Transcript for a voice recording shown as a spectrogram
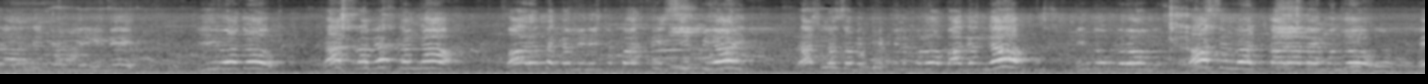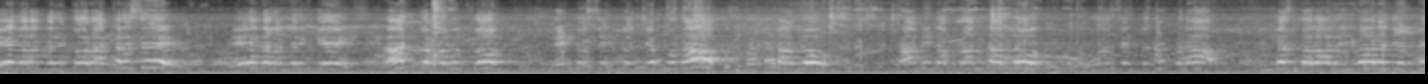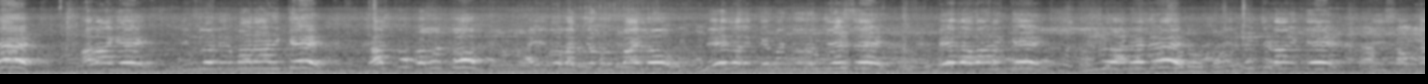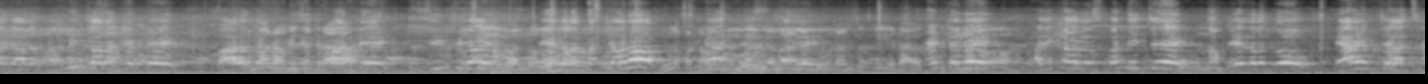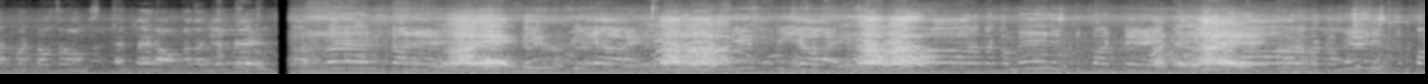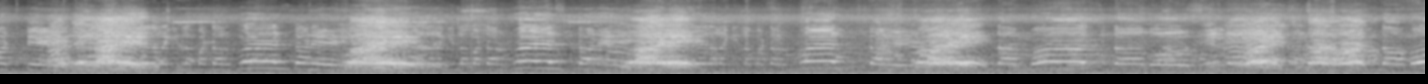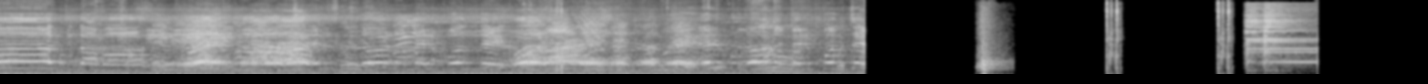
పత్రాలు అందించడం జరిగింది. ఈరోజు రాష్ట్ర వ్యాప్తంగా భారత కమ్యూనిస్ట్ పార్టీ సిపిఐ రాష్ట్ర సమితి పిలుపులో భాగంగా హిందూపురం తహసీల్దార్ కార్యాలయం ముందు పేదలందరితో కలిసి పేదలందరికీ రాష్ట్ర ప్రభుత్వం రెండు సెంట్లు చెప్పున పట్టణాల్లో గ్రామీణ ప్రాంతాల్లో నిర్మించడానికి ఈ సౌకర్యాలు కల్పించాలని చెప్పి భారత దగ్గర సిపిఐ వెంటనే. అధికారులు స్పందించి. పేదలకు న్యాయం చేయాల్సినటువంటి అవసరం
